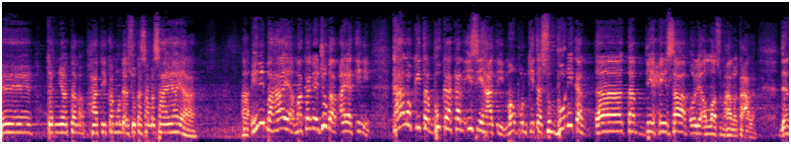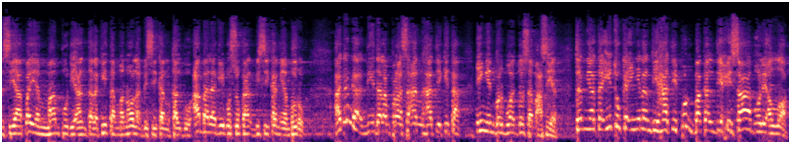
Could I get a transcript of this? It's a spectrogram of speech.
eh ternyata hati kamu tidak suka sama saya ya. Nah, ini bahaya, makanya juga ayat ini. Kalau kita bukakan isi hati maupun kita sembunyikan, tetap dihisab oleh Allah Subhanahu wa taala. Dan siapa yang mampu di antara kita menolak bisikan kalbu, apalagi bisikan bisikan yang buruk. Ada enggak di dalam perasaan hati kita ingin berbuat dosa maksiat? Ternyata itu keinginan di hati pun bakal dihisab oleh Allah.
